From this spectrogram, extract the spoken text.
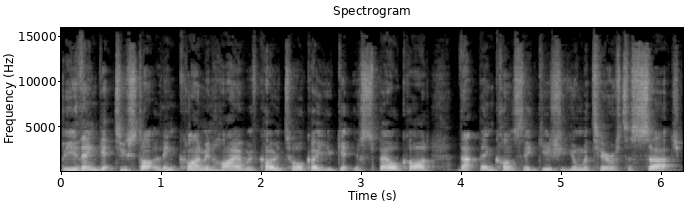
but you then get to start link climbing higher with Code Talker, you get your spell card, that then constantly gives you your materials to search,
